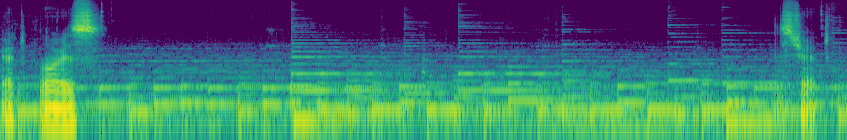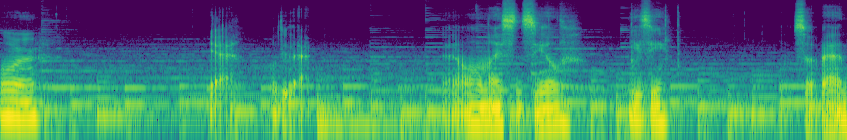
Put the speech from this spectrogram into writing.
Direct floors. trap floor. Yeah, we'll do that. All nice and sealed. Easy. So bad.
